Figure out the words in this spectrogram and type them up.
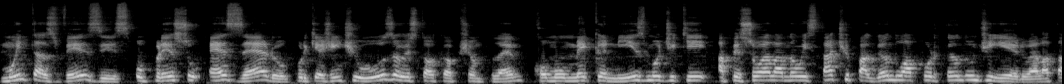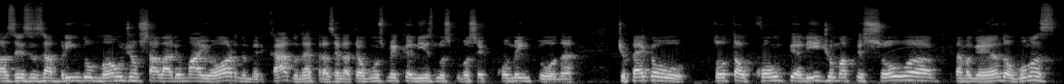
muitas vezes, o preço é zero porque a gente usa o Stock Option Plan como um mecanismo de que a pessoa ela não está te pagando ou aportando um dinheiro. Ela está, às vezes, abrindo mão de um salário maior no mercado, né? Trazendo até alguns mecanismos que você comentou, né? Te pega o total comp ali de uma pessoa estava ganhando algumas,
